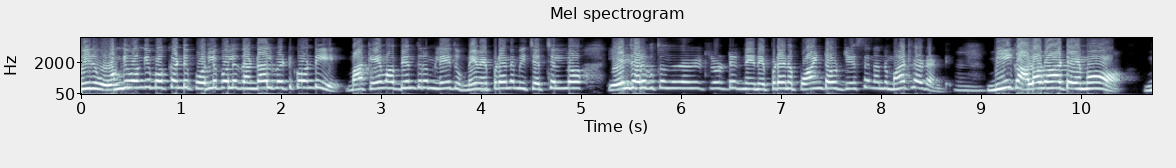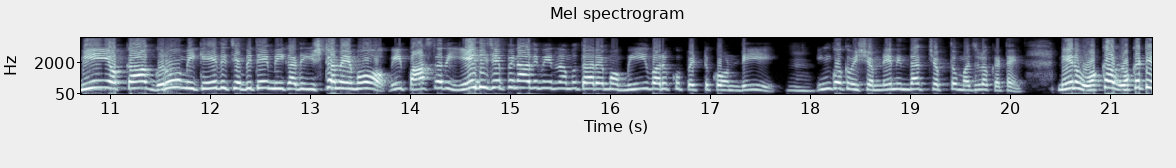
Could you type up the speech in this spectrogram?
మీరు వంగి వంగి మొక్కండి పొర్లి పొర్లి దండాలు పెట్టుకోండి. మాకేం అభ్యంతరం లేదు. మేము ఎప్పుడైనా మీ చర్చల్లో ఏం జరుగుతుంది అనేటువంటి నేను ఎప్పుడైనా పాయింట్ అవుట్ చేస్తే నన్ను మాట్లాడండి. మీకు అలవాటేమో మీ యొక్క గురువు మీకు ఏది చెబితే మీకు అది ఇష్టమేమో మీ పాస్టర్ ఏది చెప్పినా అది మీరు నమ్ముతారేమో మీ వరకు పెట్టుకోండి. ఉమ్. ఇంకొక విషయం నేను ఇందాక చెప్తూ మధ్యలో కట్ అయింది. నేను ఒక ఒకటి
